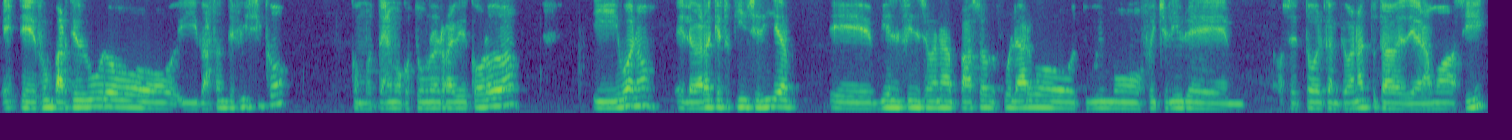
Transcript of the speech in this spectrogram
Este, fue un partido duro y bastante físico, como tenemos costumbre en el rugby de Córdoba y bueno, eh, la verdad que estos 15 días, eh, bien el fin de semana pasado que fue largo, tuvimos fecha libre, o sea, todo el campeonato estaba diagramado así.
